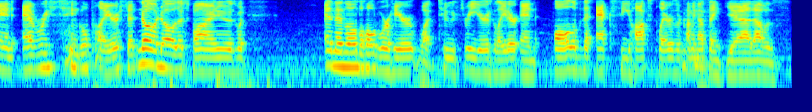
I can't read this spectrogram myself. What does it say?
And every single player said, no, no, that's fine. It was what. And then lo and behold, we're here, what, two, three years later, and all of the ex Seahawks players are coming out saying, yeah, that was.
